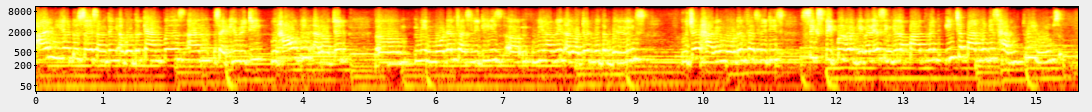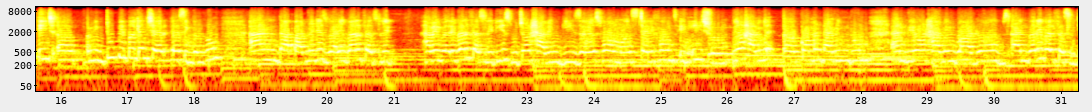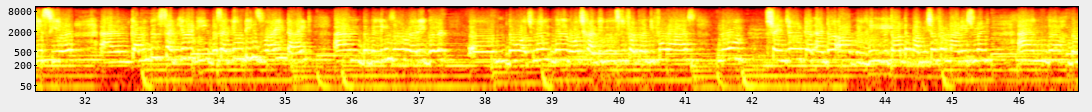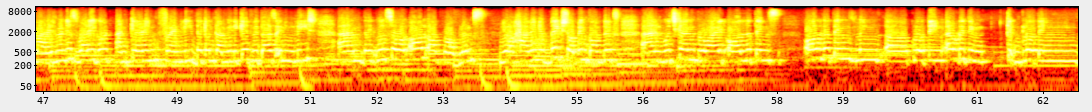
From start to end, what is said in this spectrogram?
I am here to say something about the campus and security. We have been allotted, um, modern facilities. Um, we have been allotted with the buildings which are having modern facilities. Six people were given a single apartment. Each apartment is having three rooms. Each, uh, I mean, two people can share a single room, and the apartment is very well facilitated having very well facilities which are having geysers, warmers, telephones in each room. We are having a, a common dining room and we are having wardrobes and very well facilities here. And coming to the security, the security is very tight and the buildings are very good. Um, the watchman will watch continuously for 24 hours. No stranger can enter our building without the permission from management. And uh, the management is very good and caring friendly. They can communicate with us in english and they will solve all our problems. We are having a big shopping complex and which can provide all the things. All the things means uh, clothing everything. Clothing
